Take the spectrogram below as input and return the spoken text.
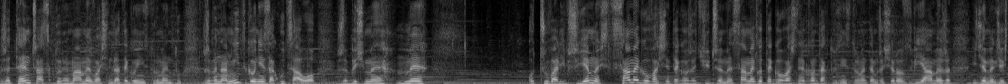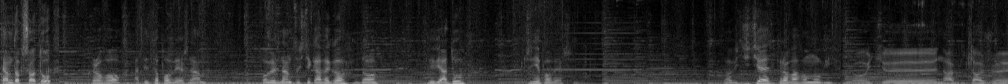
że ten czas, który mamy właśnie dla tego instrumentu, żeby nam nic go nie zakłócało, żebyśmy my odczuwali przyjemność z samego właśnie tego, że ćwiczymy, samego tego właśnie kontaktu z instrumentem, że się rozwijamy, że idziemy gdzieś tam do przodu. Krowo, a ty co powiesz nam? Powiesz nam coś ciekawego do wywiadu, czy nie powiesz? No widzicie, krowa wam mówi. Grajcie na gitarze.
